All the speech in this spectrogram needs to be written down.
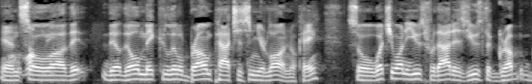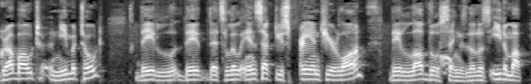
and oh, so uh, they they'll, they'll make little brown patches in your lawn. Okay, so what you want to use for that is use the grub grub out nematode. They they that's a little insect you spray into your lawn. They love those things. They'll just eat them up.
